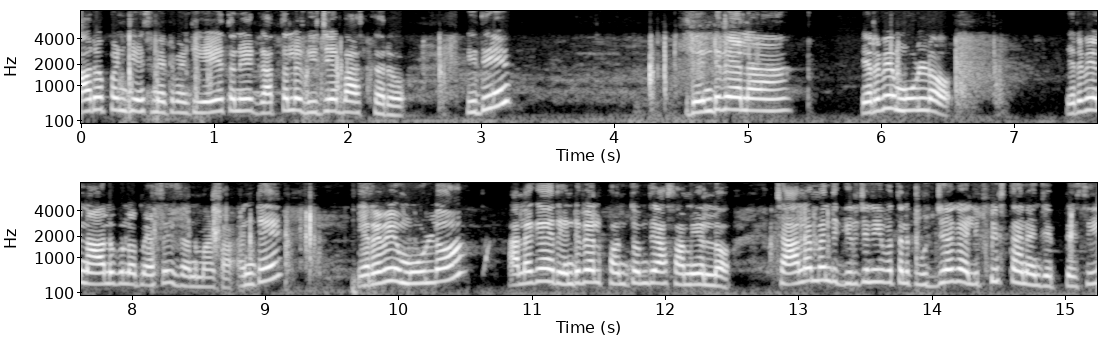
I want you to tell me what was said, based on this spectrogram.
ఆరోపణ చేసినటువంటి ఏతనే గతంలో విజయభాస్కర్ ఇది రెండు వేల ఇరవై మూడులో ఇరవై నాలుగులో మెసేజ్ అనమాట. అంటే ఇరవై మూడులో అలాగే రెండు వేల పంతొమ్మిది ఆ సమయంలో చాలామంది గిరిజన యువతలకు ఉద్యోగాలు ఇప్పిస్తానని చెప్పేసి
